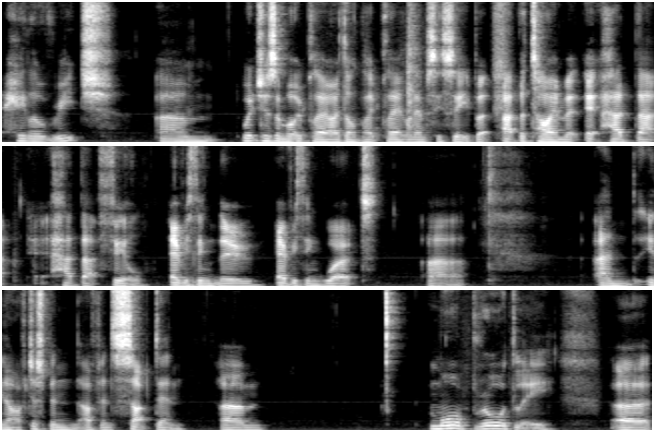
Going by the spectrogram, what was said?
Halo Reach, um, which is a multiplayer I don't like playing on MCC, but at the time it, it had that it had that feel. Everything new, everything worked, uh, and you know I've just been I've been sucked in. Um, more broadly, uh,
